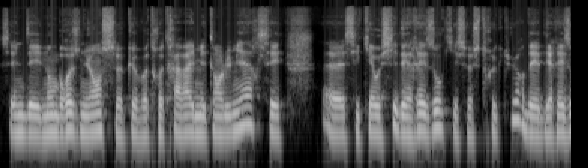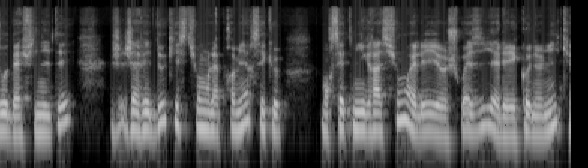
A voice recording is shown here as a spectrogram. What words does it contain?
c'est une des nombreuses nuances que votre travail met en lumière, c'est qu'il y a aussi des réseaux qui se structurent, des, des réseaux d'affinité. J'avais deux questions. La première, c'est que bon, cette migration, elle est euh, choisie, elle est économique.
